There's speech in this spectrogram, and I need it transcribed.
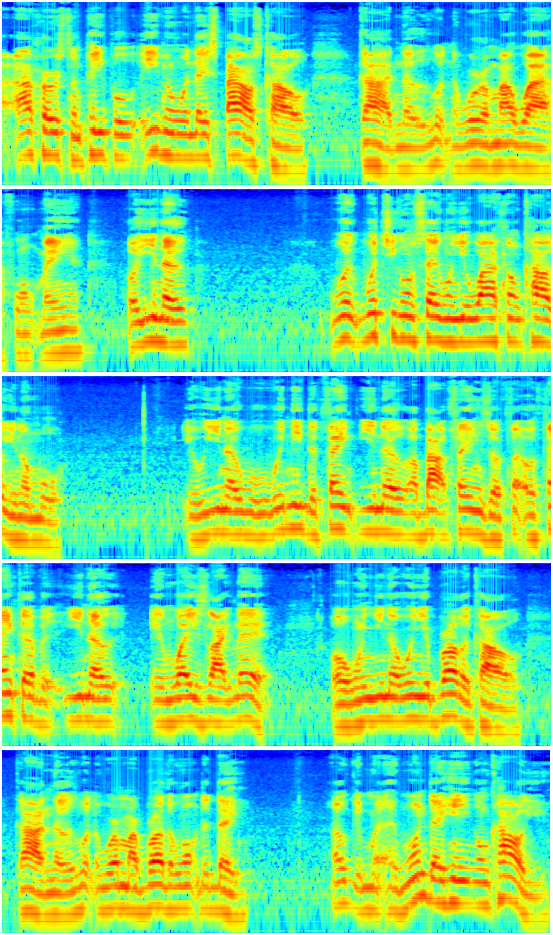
I've heard some people even when they spouse call, God knows what in the world my wife want, man. Or you know, what what you gonna say when your wife don't call you no more? You, know, we need to think, you know, about things or, th- or think of it, you know, in ways like that. Or when you know when your brother call, God knows what world my brother want today. Okay, one day he ain't gonna call you.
